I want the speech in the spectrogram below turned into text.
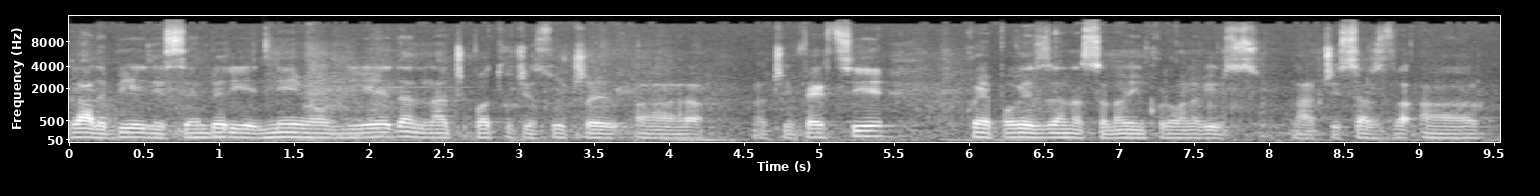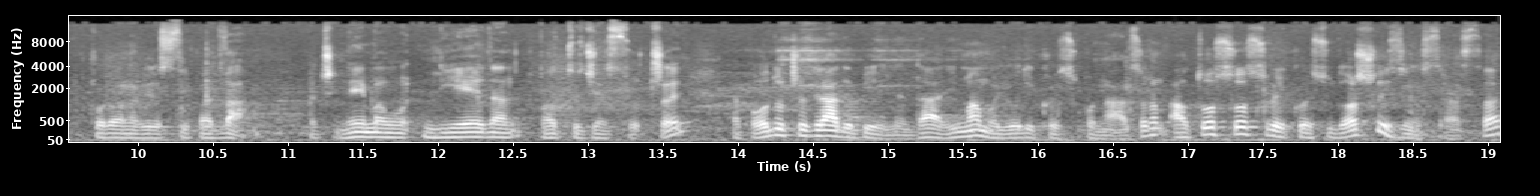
grada bijenje semberije nema nijedan znači, potvrđen slučaj a, znači, infekcije koja je povezana sa novim koronavirusom, znači SARS-2, koronavirus tipa 2. Znači, nemamo nijedan potvrđen slučaj. Na području grada Bijeljne, da, imamo ljudi koji su pod nadzorom, ali to su osobe koje su došle iz inostranstva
